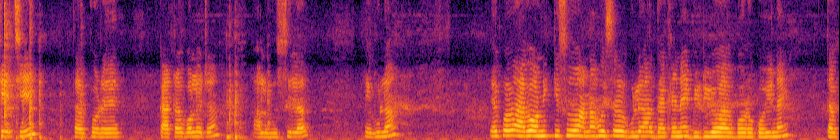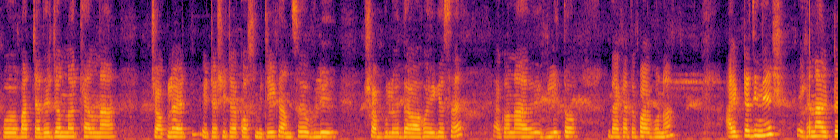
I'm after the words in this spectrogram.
কেচি, তারপরে কাটা বলে এটা, আলু সিলার এগুলা। এরপরে আরও অনেক কিছু আনা হয়েছে, ওগুলো আর দেখে নাই, ভিডিও আর বড় করি নাই। তারপর বাচ্চাদের জন্য খেলনা, চকলেট, এটা সেটা কসমেটিক আনছে, ওগুলি সবগুলো দেওয়া হয়ে গেছে। এখন আর এগুলি তো দেখাতে পারব না। আরেকটা জিনিস, এখানে আরেকটা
